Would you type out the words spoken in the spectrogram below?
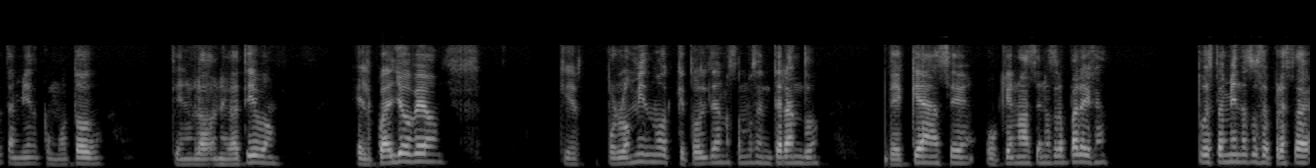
también, como todo, tiene un lado negativo, el cual yo veo que por lo mismo que todo el día nos estamos enterando de qué hace o qué no hace nuestra pareja, pues también eso se presta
